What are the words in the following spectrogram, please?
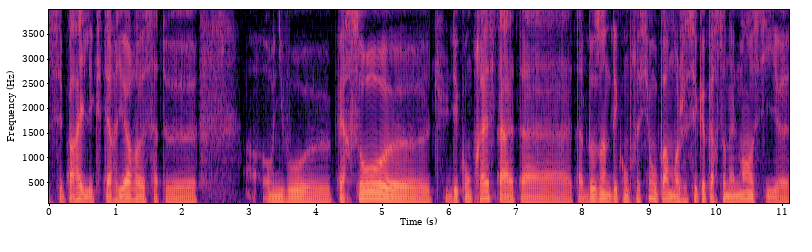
c'est pareil. L'extérieur, ça te, au niveau euh, perso, euh, tu décompresses. T'as, t'as besoin de décompression ou pas? Moi, je sais que personnellement, si euh,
